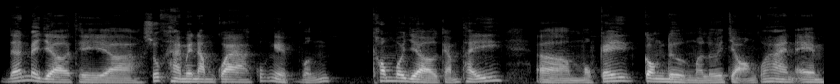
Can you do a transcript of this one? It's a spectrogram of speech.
Đến bây giờ thì uh, suốt 20 năm qua, Quốc nghiệp vẫn không bao giờ cảm thấy uh, một cái con đường mà lựa chọn của hai anh em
